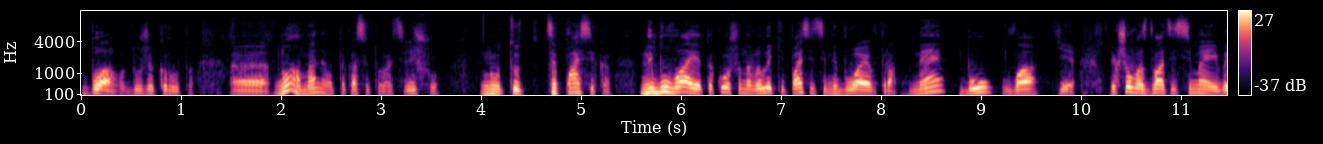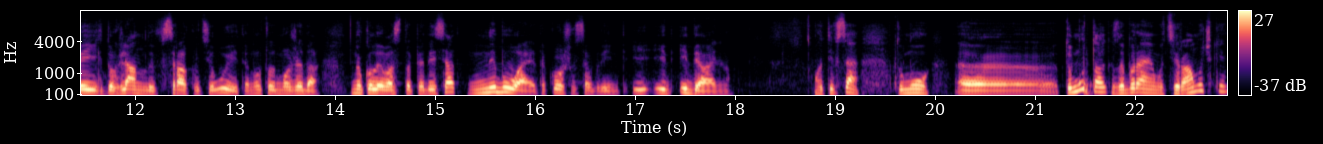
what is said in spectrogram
благо, дуже круто. Е, ну, а в мене от така ситуація. І що? Ну, тут це пасіка. Не буває такого, що на великій пасіці не буває втрат. Не буває. Якщо у вас 20 сімей, і ви їх доглянули в сраку цілуєте, ну то може да. Ну коли у вас 150, не буває такого, що все буде і- і- ідеально. От і все. Тому, е, тому так, забираємо ці рамочки,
